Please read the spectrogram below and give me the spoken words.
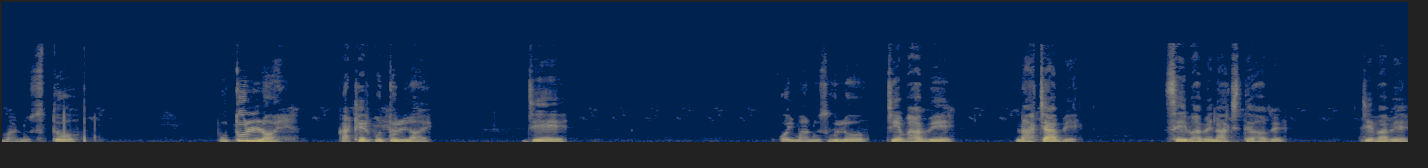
মানুষ তো পুতুল নয়, কাঠের পুতুল নয় যে ওই মানুষগুলো যেভাবে নাচাবে, সেইভাবে নাচতে হবে, যেভাবে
